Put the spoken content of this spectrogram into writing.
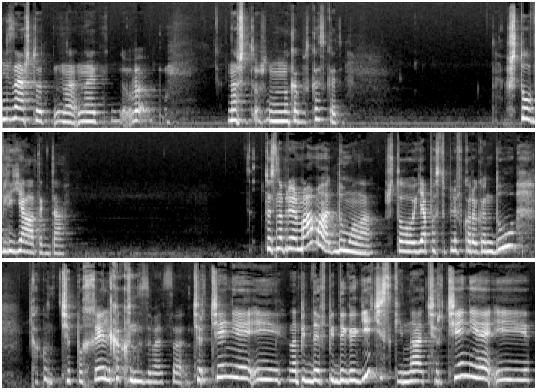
не знаю, что на, на, на что, ну как бы сказать, что влияло тогда. То есть, например, мама думала, что я поступлю в Караганду, как он, ЧПХ или как он называется, черчение и на педагогический, на черчение и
